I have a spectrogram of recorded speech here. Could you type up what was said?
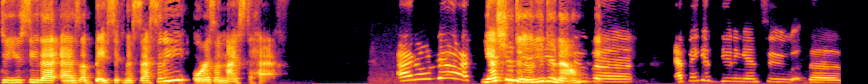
do you see that as a basic necessity or as a nice to have? I don't know. I yes, you do. You do now. The, I think it's getting into the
